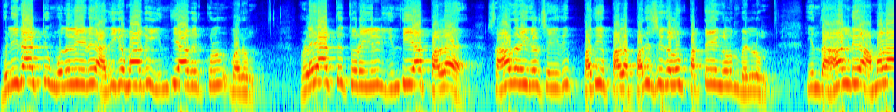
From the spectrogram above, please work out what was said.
வெளிநாட்டு முதலீடு அதிகமாக இந்தியாவிற்குள் வரும். விளையாட்டுத் துறையில் இந்தியா பல சாதனைகள் செய்து பதி பல பரிசுகளும் பட்டயங்களும் வெல்லும். இந்த ஆண்டு அமலா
